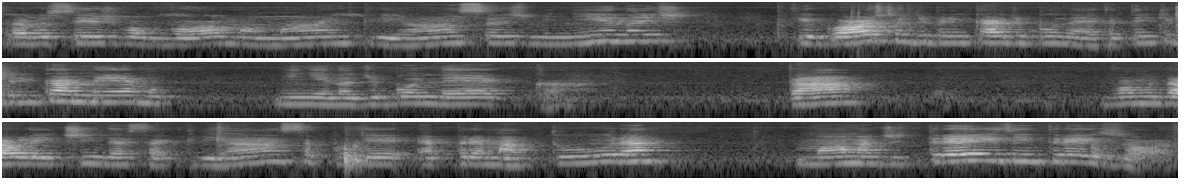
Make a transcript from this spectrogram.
para vocês, vovó, mamãe, crianças, meninas que gostam de brincar de boneca. Tem que brincar mesmo, menina de boneca, tá? Vamos dar o leitinho dessa criança, porque é prematura. Mama de 3 em 3 horas.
